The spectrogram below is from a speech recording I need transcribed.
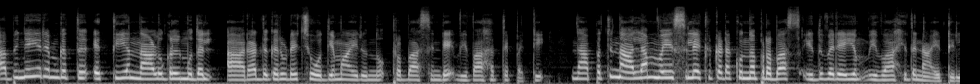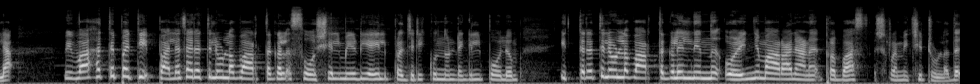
അഭിനയ രംഗത്ത് എത്തിയ നാളുകൾ മുതൽ ആരാധകരുടെ ചോദ്യമായിരുന്നു പ്രഭാസിന്റെ വിവാഹത്തെപ്പറ്റി. നാൽപ്പത്തിനാലാം വയസ്സിലേക്ക് കടക്കുന്ന പ്രഭാസ് ഇതുവരെയും വിവാഹിതനായിട്ടില്ല. വിവാഹത്തെപ്പറ്റി പലതരത്തിലുള്ള വാർത്തകൾ സോഷ്യൽ മീഡിയയിൽ പ്രചരിക്കുന്നുണ്ടെങ്കിൽ പോലും ഇത്തരത്തിലുള്ള വാർത്തകളിൽ നിന്ന് ഒഴിഞ്ഞു മാറാനാണ് പ്രഭാസ് ശ്രമിച്ചിട്ടുള്ളത്.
